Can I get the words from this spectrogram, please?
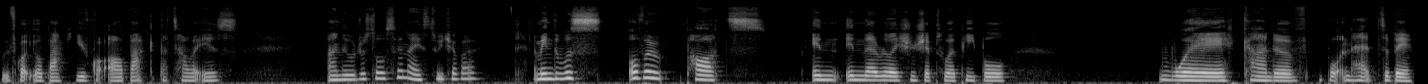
We've got your back, you've got our back, that's how it is. And they were just all so nice to each other. I mean, there was other parts in in their relationships where people were kind of button heads a bit.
